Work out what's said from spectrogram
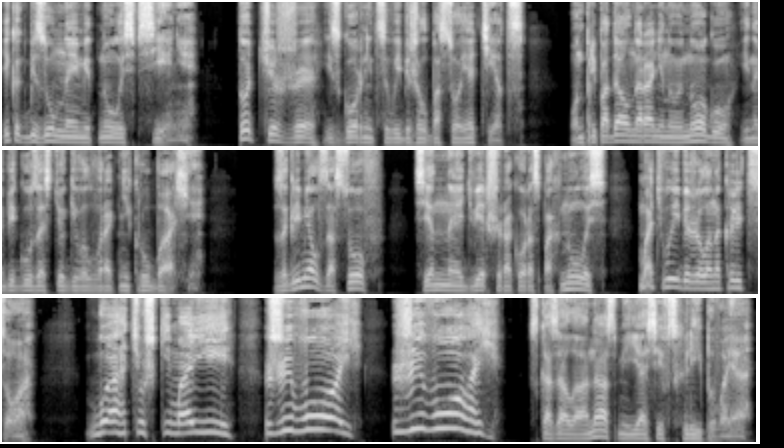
и, как безумная, метнулась в сени. Тотчас же из горницы выбежал босой отец. Он припадал на раненую ногу и на бегу застегивал воротник рубахи. Загремел засов, сенная дверь широко распахнулась, мать выбежала на крыльцо. «Батюшки мои! Живой! «Живой!» — сказала она, смеясь и всхлипывая.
